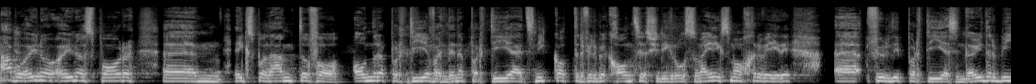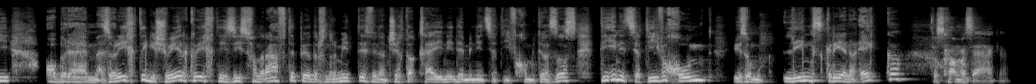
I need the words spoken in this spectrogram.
aber auch noch, auch noch ein paar, ähm, Exponenten von anderen Partien, die in diesen Partien jetzt nicht gerade dafür bekannt sind, dass sie die grossen Meinungsmacher wären, äh, für die Partien sind auch dabei. Aber, ähm, so richtige Schwergewicht, ist es von der FDP oder von der Mitte, natürlich da keine in dem Initiativkomitee. Also das, die Initiative kommt so einem linksgrünen Ecke. Das kann man sagen.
